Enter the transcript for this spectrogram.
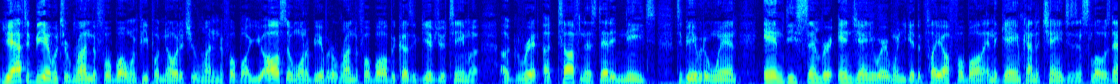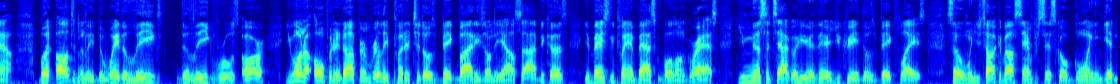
You have to be able to run the football when people know that you're running the football. You also want to be able to run the football because it gives your team a, a grit, a toughness that it needs to be able to win in December, in January, when you get to playoff football and the game kind of changes and slows down. But ultimately, the way the leagues, the league rules are, you want to open it up and really put it to those big bodies on the outside because you're basically playing basketball on grass. You miss a tackle here or there, you create those big plays. So when you talk about San Francisco going and getting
